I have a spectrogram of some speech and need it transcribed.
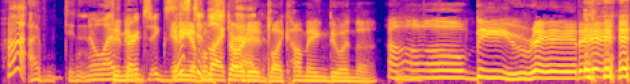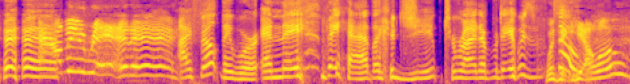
huh? I didn't know Didn't lifeguards any of them like started that. like humming, doing the "I'll be ready, I'll be ready." I felt they were, and they they had like a jeep to ride up. It was Was so, it yellow?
